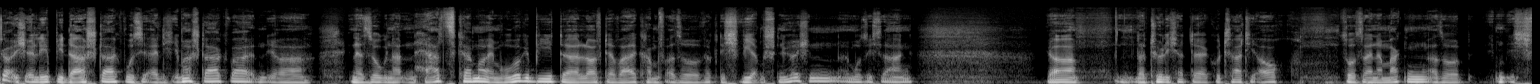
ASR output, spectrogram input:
Ja, ich erlebe die da stark, wo sie eigentlich immer stark war, in ihrer, in der sogenannten Herzkammer im Ruhrgebiet. Da läuft der Wahlkampf also wirklich wie am Schnürchen, muss ich sagen. Ja, natürlich hat der Kuchati auch so seine Macken. Also ich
